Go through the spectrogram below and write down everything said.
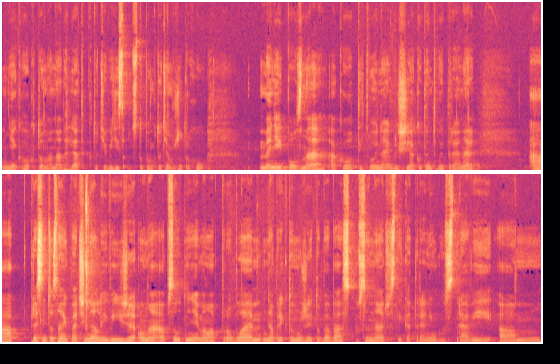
niekoho, kto má nadhľad, kto ťa vidí s odstupom, kto ťa možno trochu menej pozná ako ty tvoj najbližší, ako ten tvoj tréner. A presne to sa mi páči na Livy, že ona absolútne nemala problém, napriek tomu, že je to baba skúsená, čo sa týka tréningu, stravy, um,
